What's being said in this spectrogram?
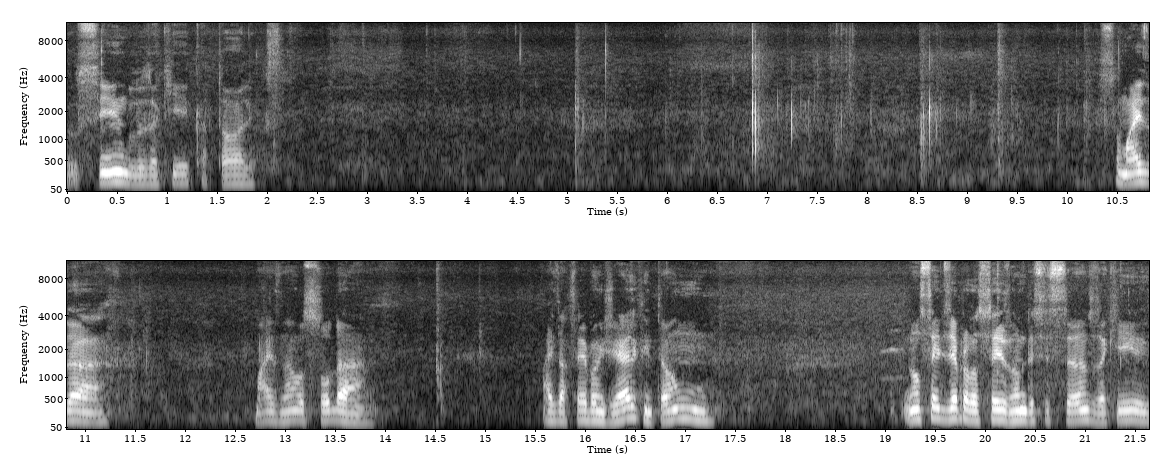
Os símbolos aqui católicos. Sou mais da. Mais não, eu sou da. Mais da fé evangélica, então não sei dizer para vocês o nome desses santos aqui,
